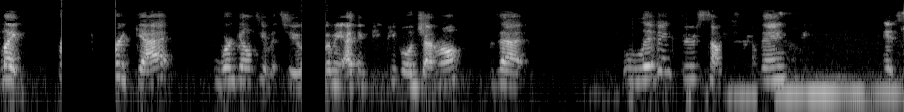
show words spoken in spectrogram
like forget we're guilty of it too. I mean, I think people in general that living through something it's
